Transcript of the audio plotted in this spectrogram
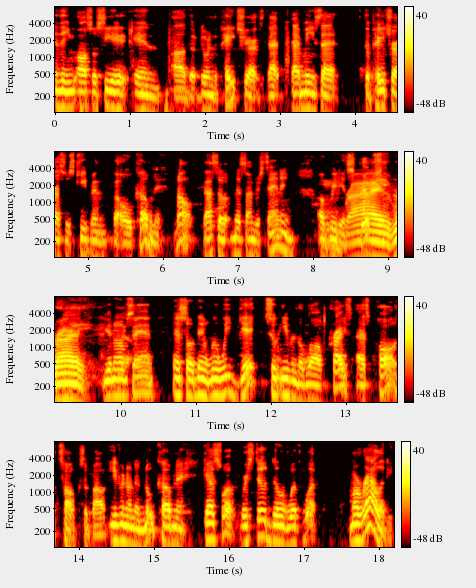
and then you also see it in uh the during the patriarchs that that means that the patriarchs was keeping the old covenant no that's a misunderstanding of reading right, scripture right. you know what I'm saying? And so then when we get to even the law of Christ, as Paul talks about, even on the new covenant, guess what? We're still dealing with what? Morality.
